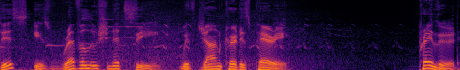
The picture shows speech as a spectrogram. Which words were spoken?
This is Revolution at Sea with John Curtis Perry. Prelude.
